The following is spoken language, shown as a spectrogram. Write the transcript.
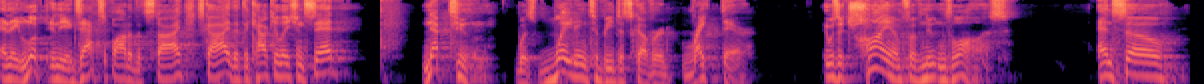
And they looked in the exact spot of the sky, sky that the calculation said Neptune was waiting to be discovered right there. It was a triumph of Newton's laws. And so,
